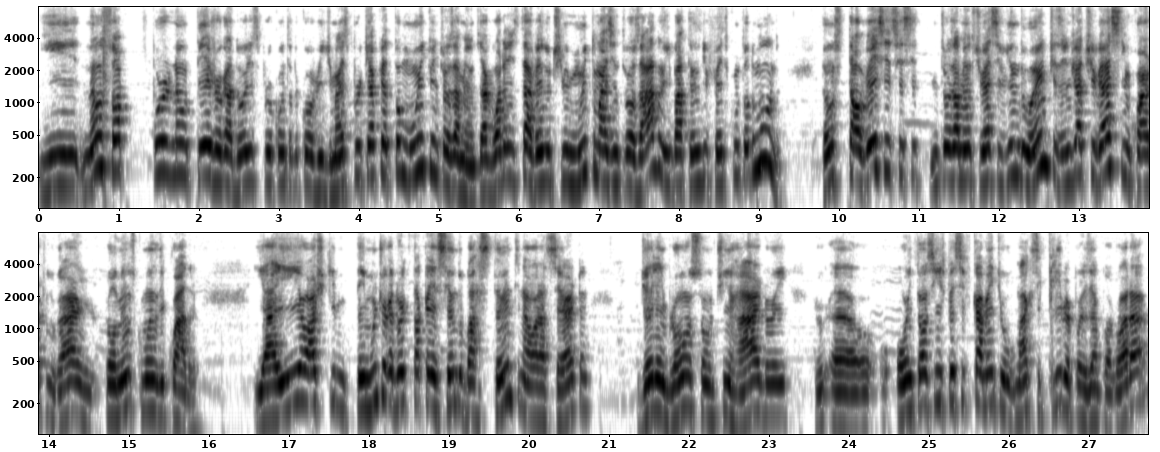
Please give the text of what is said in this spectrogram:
e não só por não ter jogadores por conta do Covid, mas porque afetou muito o entrosamento. E agora a gente está vendo o time muito mais entrosado e batendo de frente com todo mundo. Então, talvez se esse entrosamento tivesse vindo antes, a gente já tivesse em quarto lugar, pelo menos com mando de quadra. E aí eu acho que tem muito jogador que está crescendo bastante na hora certa. Jalen Bronson, Tim Hardaway, uh, ou então, assim, especificamente o Maxi Kleber, por exemplo, agora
